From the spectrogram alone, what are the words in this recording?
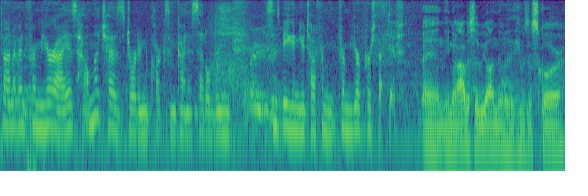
Donovan, from your eyes, how much has Jordan Clarkson kind of settled in since being in Utah from, from your perspective? And you know, obviously, we all knew he was a scorer.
